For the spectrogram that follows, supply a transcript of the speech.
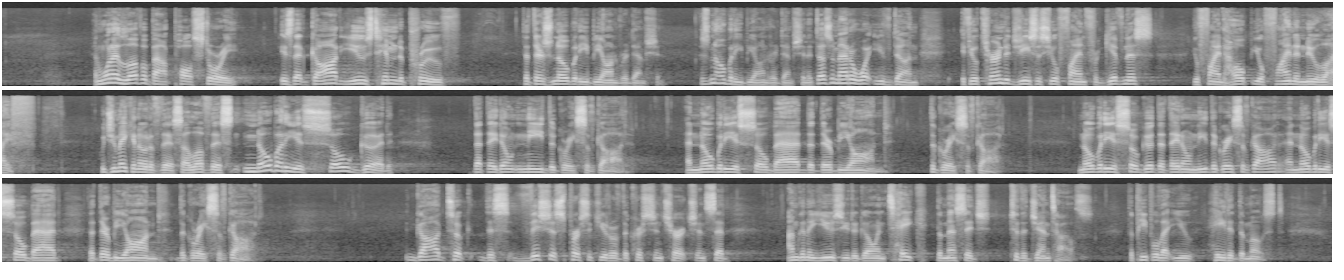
And what I love about Paul's story is that God used him to prove that there's nobody beyond redemption. There's nobody beyond redemption. It doesn't matter what you've done. If you'll turn to Jesus, you'll find forgiveness, you'll find hope, you'll find a new life. Would you make a note of this? I love this. Nobody is so good that they don't need the grace of God. And nobody is so bad that they're beyond the grace of God. Nobody is so good that they don't need the grace of God, and nobody is so bad that they're beyond the grace of God. God took this vicious persecutor of the Christian church and said, I'm going to use you to go and take the message to the Gentiles the people that you hated the most.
